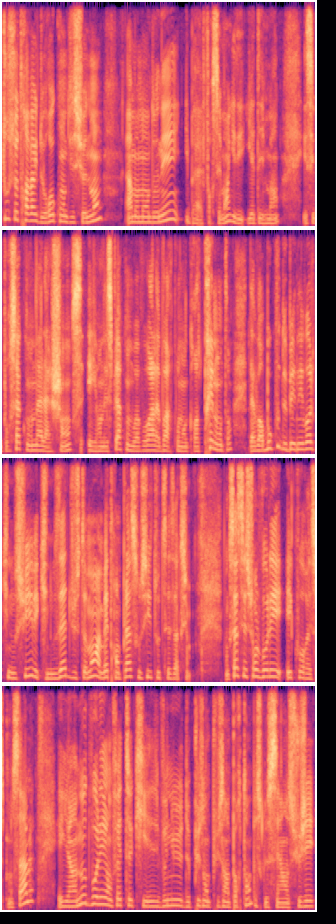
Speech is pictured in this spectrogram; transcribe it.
tout ce travail de reconditionnement, à un moment donné, ben, forcément, il y, a des, mains. Et c'est pour ça qu'on a la chance, et on espère qu'on va pouvoir l'avoir pendant encore très longtemps, d'avoir beaucoup de bénévoles qui nous suivent et qui nous aident justement à mettre en place aussi toutes ces actions. Donc ça, c'est sur le volet éco-responsable. Et il y a un autre volet, en fait, qui est venu de plus en plus important, parce que c'est un sujet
